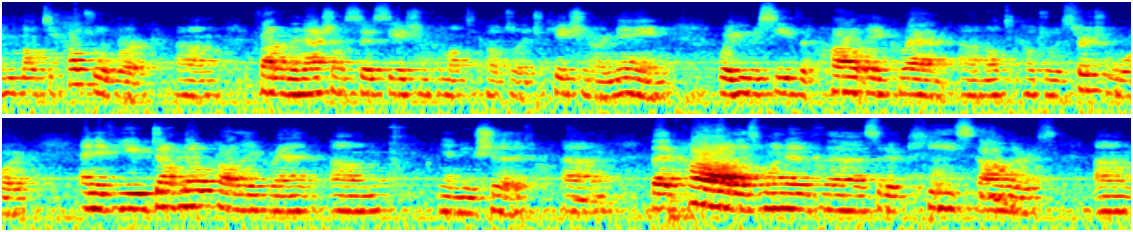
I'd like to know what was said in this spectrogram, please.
in multicultural work um, from the National Association for Multicultural Education, or NAME, where he received the Carl A. Grant uh, Multicultural Research Award. And if you don't know Carl A. Grant, um, then you should. Um, but Carl is one of the sort of key scholars um,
